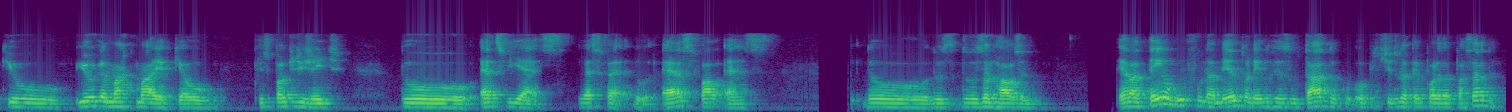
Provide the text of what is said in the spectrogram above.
que o Jürgen Markmeier, que é o principal dirigente do SVS, do SVS, do, do, do Sandhausen, ela tem algum fundamento além do resultado obtido na temporada passada?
